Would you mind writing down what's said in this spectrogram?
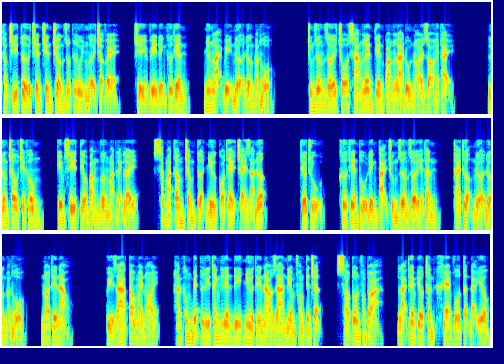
thậm chí từ trên chiến trường rút lui người trở về, chỉ vì đỉnh cư thiên, nhưng lại bị nửa đường đoạn hồ. Trùng dương giới chỗ sáng lên tiên quang là đủ nói rõ hết thảy. Lương châu trên không, kim sĩ tiểu bằng vương mặt lạnh lấy sắc mặt tâm trầm tựa như có thể chảy ra nước. Thiếu chủ, khư thiên thủ đỉnh tại trùng dương giới hiện thân, thái thượng nửa đường đoạn hồ, nói thế nào? Ủy gia cao mày nói, hắn không biết lý thanh liên đi như thế nào ra niêm phong tiên trận, sáu tôn phong tỏa, lại thêm yêu thần khe vô tận đại yêu,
